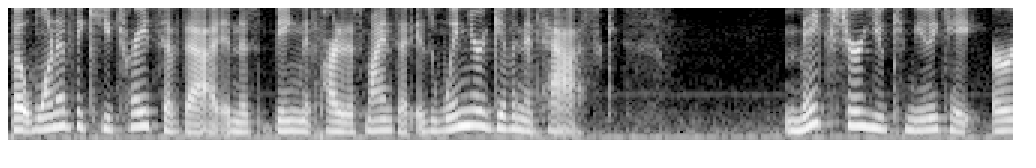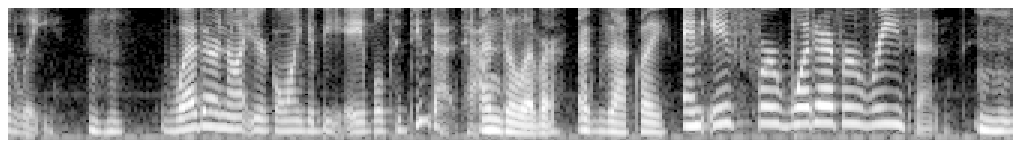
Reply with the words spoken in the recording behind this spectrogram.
But one of the key traits of that, in this being the part of this mindset, is when you're given a task, make sure you communicate early mm-hmm. Whether or not you're going to be able to do that task. and deliver. Exactly. And if for whatever reason mm-hmm.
